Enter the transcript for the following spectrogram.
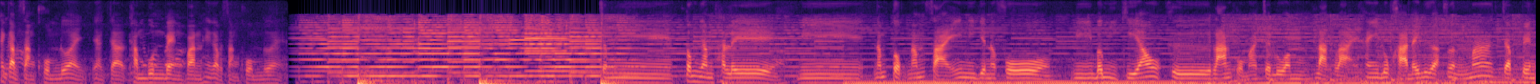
ให้กับสังคมด้วย อยากจะทำบุญแบ่งปันให้กับสังคมด้วย ต้มยำทะเล มีน้ำตกน้ำใส มีเย็นตาโฟ มีบะหมี่เกี๊ยว คือร้านผมอาจจะรวมหลากหลายให้ลูกค้าได้เลือก ส่วนมากจะเป็น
